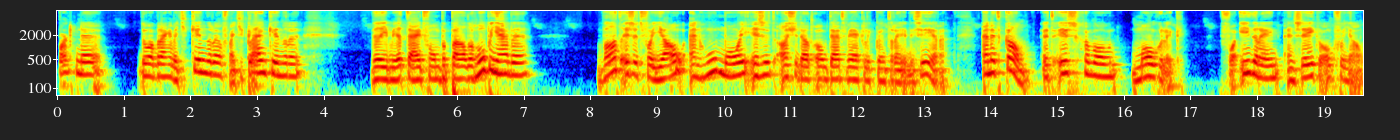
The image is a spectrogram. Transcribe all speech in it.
partner doorbrengen, met je kinderen of met je kleinkinderen? Wil je meer tijd voor een bepaalde hobby hebben? Wat is het voor jou en hoe mooi is het als je dat ook daadwerkelijk kunt realiseren? En het kan. Het is gewoon mogelijk. Voor iedereen en zeker ook voor jou.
